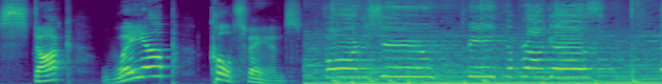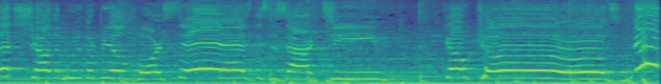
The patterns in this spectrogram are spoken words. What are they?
stock way up, Colts fans. For the shoe, beat the Broncos. Let's show them who the real horse is. This is our team. Go Colts!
